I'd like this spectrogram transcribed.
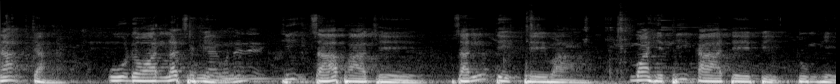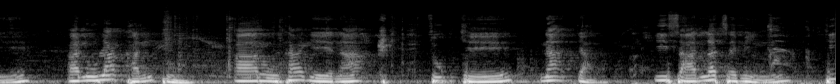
นะจักอุดรรัศมิงทิสาภาเค สันติเทวา มหิทธิกาเตปิตุมเหอนุรักษ์ขันตุ อารูคเยนะ สุเขนะจักอีสานรัศมิง ทิ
